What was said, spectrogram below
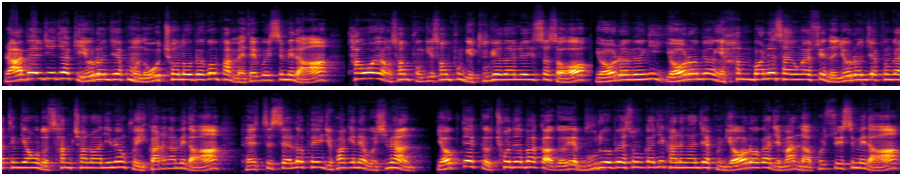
라벨 제작기 요런 제품은 5,500원 판매되고 있습니다. 타워형 선풍기 선풍기 두 개 달려 있어서 여러 명이 여러 명이 한 번에 사용할 수 있는 요런 제품 같은 경우도 3,000원이면 구입 가능합니다. 베스트셀러 페이지 확인해 보시면 역대급 초대박 가격에 무료 배송까지 가능한 제품 여러 가지 만나볼 수 있습니다.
